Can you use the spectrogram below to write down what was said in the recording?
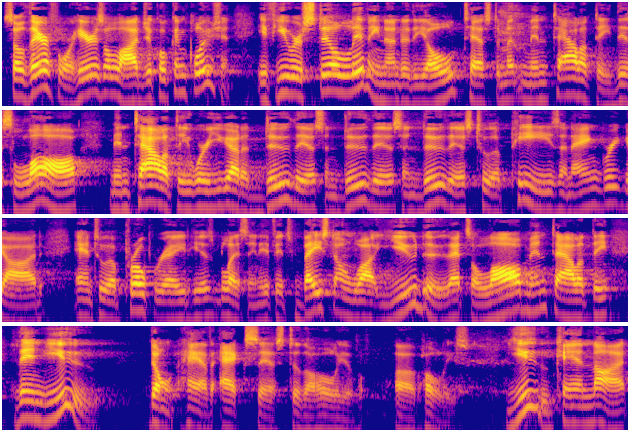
So, therefore, here's a logical conclusion. If you are still living under the Old Testament mentality, this law mentality where you got to do this and do this and do this to appease an angry God and to appropriate His blessing, if it's based on what you do, that's a law mentality, then you don't have access to the Holy of, of Holies. You cannot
